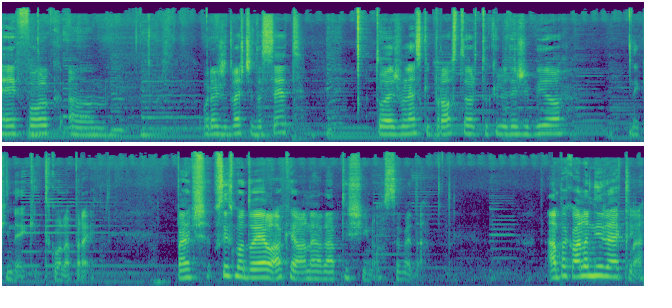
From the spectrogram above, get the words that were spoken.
hej, folk, um, ura je že 2010, to je življenjski prostor, tukaj ljudje živijo, neki neki, tako naprej. Pač vsi smo dojeli, ok, ona rab tišino, seveda. Ampak ona ni rekla,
